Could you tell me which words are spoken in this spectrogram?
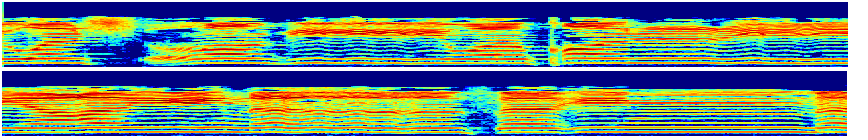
وَاشْرَبِي وَقَرِّي عَيْنًا فَإِمَّا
